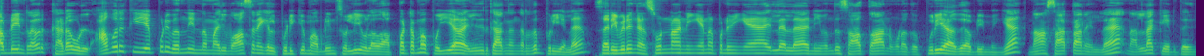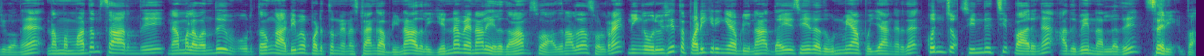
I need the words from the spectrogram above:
அப்படின்றவர் கடவுள். அவருக்கு எப்படி வந்து இந்த மாதிரி வாசனைகள் பிடிக்கும் அப்படின்னு சொல்லி இவ்வளவு அப்பட்டமாக பொய்யா எழுதியிருக்காங்கிறது புரியல. சரி விடுங்க. சொன்னா நீங்க என்ன பண்ணுவீங்க? இல்ல இல்ல நீ வந்து சாத்தான் உனக்கு புரியாது அப்படிம்பீங்க. நான் சாத்தான் இல்லை நல்லா கேட்டு தெரிஞ்சுக்கோங்க. நம்ம மதம் சார்ந்து நம்மளை வந்து ஒருத்தவங்க அடிமைப்படுத்தணும்னு நினைச்சிட்டாங்க அப்படின்னா அதுல என்ன வேணாலும் எழுதலாம். ஸோ அதனால தான் சொல்றேன். நீங்க ஒரு விஷயத்தை படிக்கிறீங்க அப்படின்னா தயவு செய்து அது உண்மையா பொய்யாங்கிறத கொஞ்சம் சிந்திச்சு பாருங்க. அதுவே நல்லது. சரி இப்ப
